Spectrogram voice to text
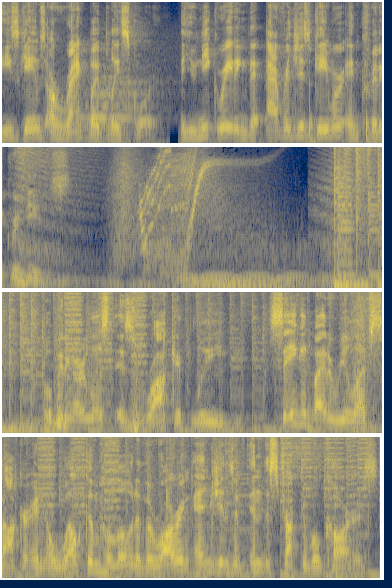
These games are ranked by play score, a unique rating that averages gamer and critic reviews. Opening our list is Rocket League. Say goodbye to real life soccer and a welcome hello to the roaring engines of indestructible cars.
